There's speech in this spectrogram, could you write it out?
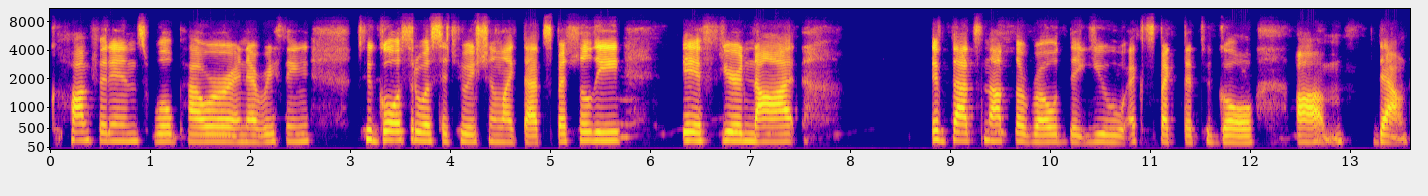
confidence willpower and everything to go through a situation like that especially if you're not if that's not the road that you expected to go um down.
